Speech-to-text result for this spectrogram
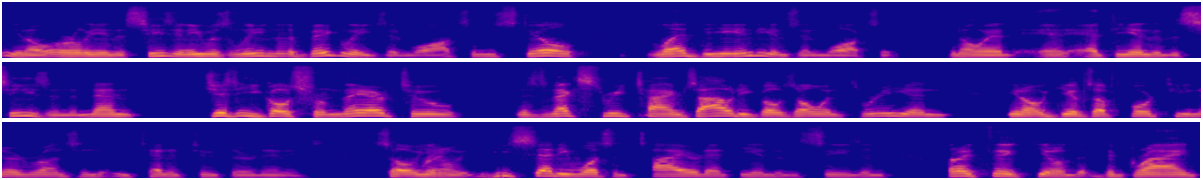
you know, early in the season. He was leading the big leagues in walks, and he still led the Indians in walks at you know at, at the end of the season. And then just he goes from there to his next three times out, he goes 0 and 3 and you know gives up 14 earned runs in, in 10 and two third innings. So you right. know he said he wasn't tired at the end of the season, but I think you know the, the grind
